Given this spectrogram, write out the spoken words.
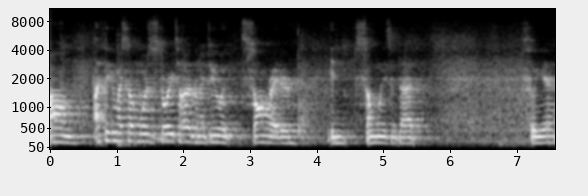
Um, I think of myself more as a storyteller than I do a songwriter in some ways of that. So yeah.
